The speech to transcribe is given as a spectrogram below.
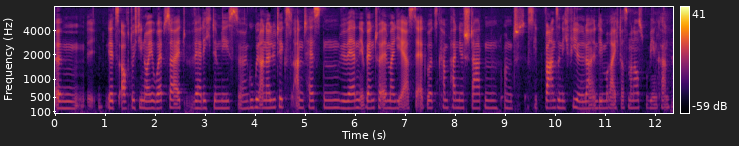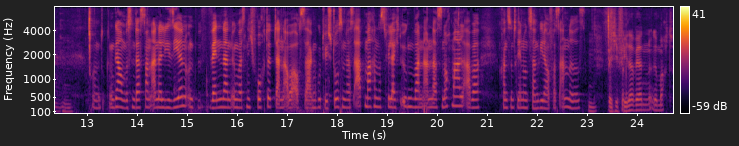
ähm, jetzt auch durch die neue Website werde ich demnächst äh, Google Analytics antesten. Wir werden eventuell mal die erste AdWords-Kampagne starten und es gibt wahnsinnig viel da in dem Bereich, das man ausprobieren kann. Mhm. Und genau, müssen das dann analysieren und wenn dann irgendwas nicht fruchtet, dann aber auch sagen, gut, wir stoßen das ab, machen das vielleicht irgendwann anders nochmal, aber konzentrieren uns dann wieder auf was anderes. Hm. Welche Fehler werden gemacht?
